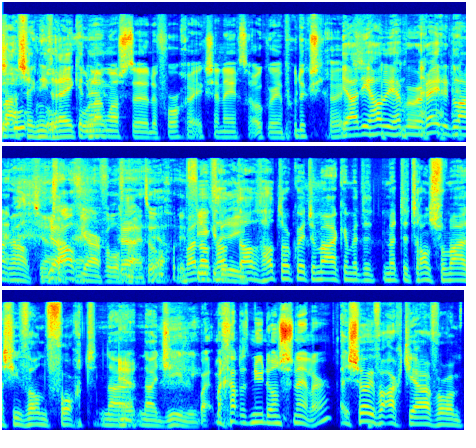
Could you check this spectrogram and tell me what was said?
laat zich niet rekenen. Hoe lang was de, de vorige XC90 ook weer in productie geweest? Ja, die, hadden, die hebben we redelijk lang gehad. Ja. 12 Ja. jaar volgens Ja, mij, toch? Maar dat had, dat had ook weer te maken met, het, met de transformatie van Ford naar, Ja. naar Geely. Maar, maar gaat het nu dan sneller? Eh, 7, 8 jaar voor een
